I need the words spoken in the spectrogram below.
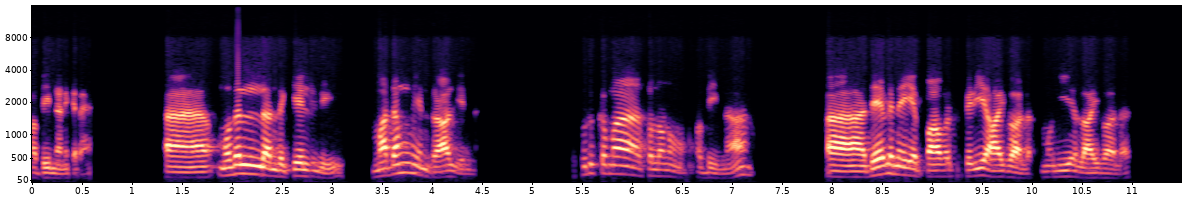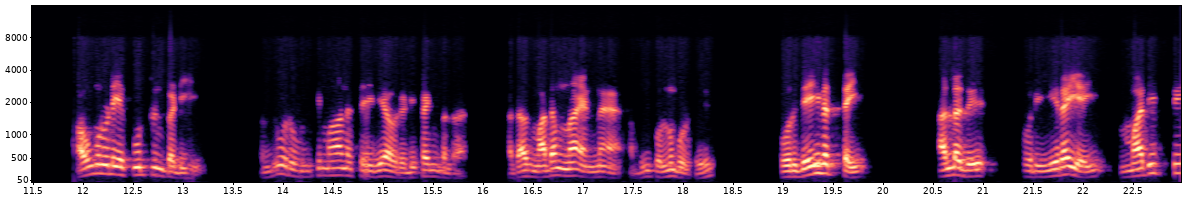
அப்படின்னு நினைக்கிறேன். முதல் அந்த கேள்வி மதம் என்றால் என்ன? சுருக்கமா சொல்லணும் அப்படின்னா ஆஹ் தேவநேய பாவர் பெரிய ஆய்வாளர் மொழியியல் ஆய்வாளர் அவங்களுடைய கூற்றின்படி வந்து ஒரு முக்கியமான செய்தியை அவர் டிஃபைன் பண்றாரு. அதாவது மதம்னா என்ன அப்படின்னு சொல்லும்போது ஒரு தெய்வத்தை அல்லது ஒரு இறையை மதித்து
